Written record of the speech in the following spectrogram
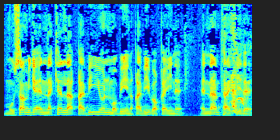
موسی میگه انک لقوی مبین. قوی با قینه. انم تاکیده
